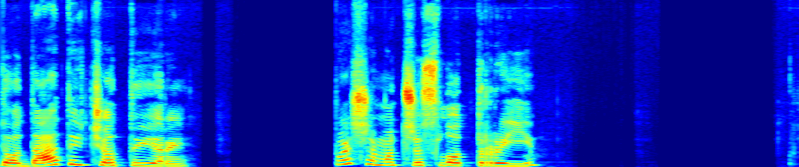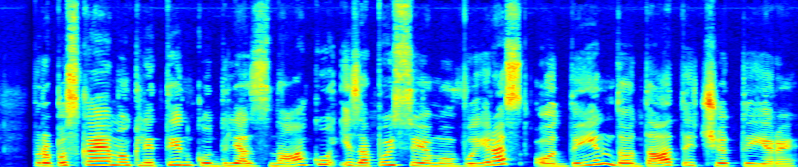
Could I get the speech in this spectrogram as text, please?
додати 4. Пишемо число 3. Пропускаємо клітинку для знаку і записуємо вираз 1 додати 4.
